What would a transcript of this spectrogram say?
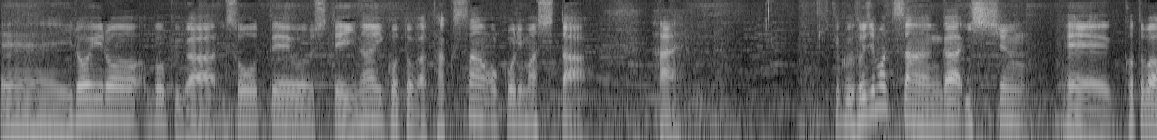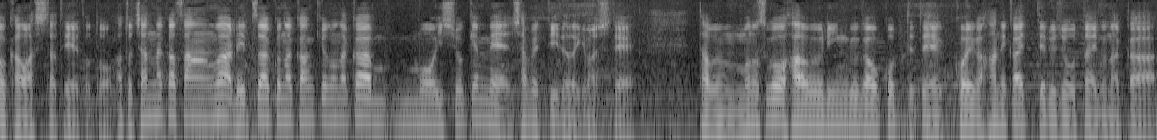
えーいろいろ僕が想定をしていないことがたくさん起こりました。はい。局藤本さんが一瞬、えー言葉を交わした程度とあとちゃんなかさんは劣悪な環境の中もう一生懸命喋っていただきまして多分ものすごいハウリングが起こってて声が跳ね返ってる状態の中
